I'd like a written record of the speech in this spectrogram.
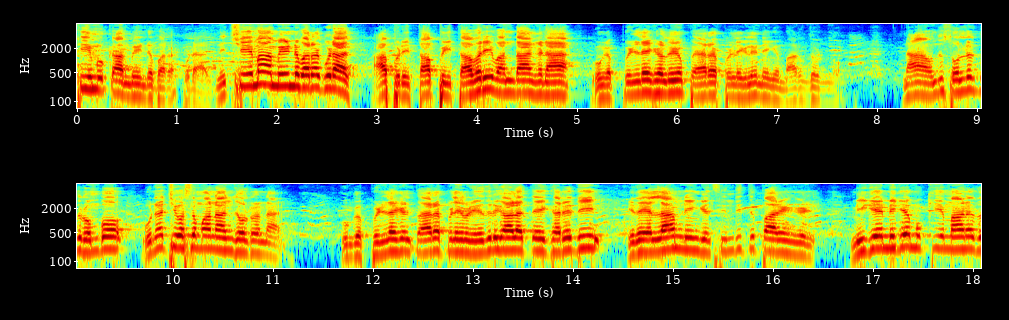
திமுக மீண்டு வரக்கூடாது. நிச்சயமா மீண்டு வரக்கூடாது. அப்படி தப்பி தவறி வந்தாங்கன்னா உங்க பிள்ளைகளையும் பேர பிள்ளைகளையும் நீங்க மறந்துடணும். நான் வந்து சொல்றது ரொம்ப உணர்ச்சி வசமா நான் சொல்றேன் நான். உங்க பிள்ளைகள் பேர பிள்ளைகளுடைய எதிர்காலத்தை கருதி இதையெல்லாம் நீங்கள் சிந்தித்து பாருங்கள். மிக மிக முக்கியமானது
